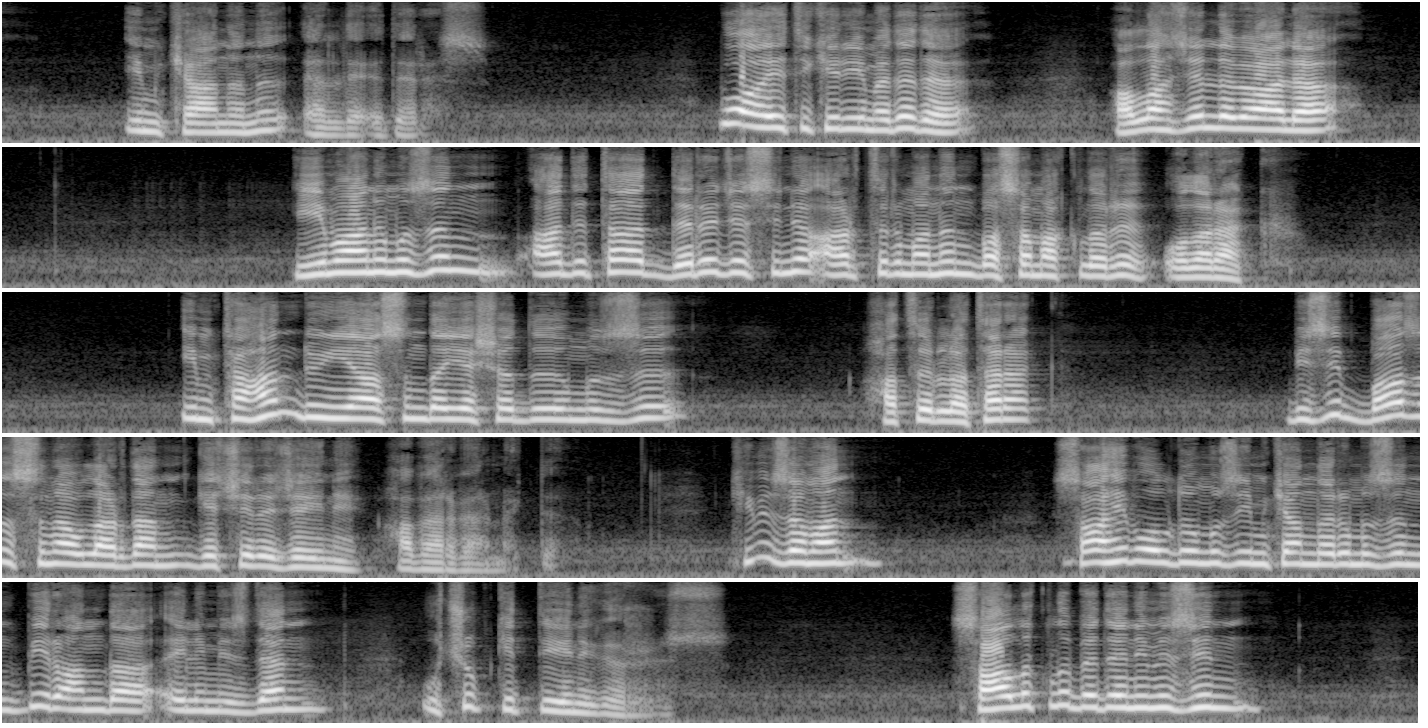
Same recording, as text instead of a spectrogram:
imkanını elde ederiz. Bu ayeti kerimede de Allah Celle ve Ala imanımızın adeta derecesini artırmanın basamakları olarak imtihan dünyasında yaşadığımızı hatırlatarak bizi bazı sınavlardan geçireceğini haber vermekte. Kimi zaman sahip olduğumuz imkanlarımızın bir anda elimizden uçup gittiğini görürüz. Sağlıklı bedenimizin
